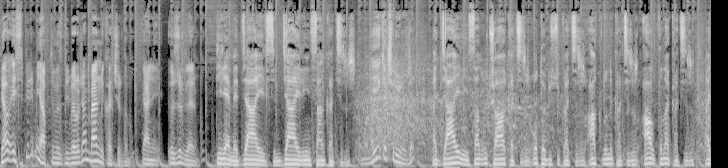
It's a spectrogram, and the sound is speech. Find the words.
Ya espri mi yaptınız Dilber hocam ben mi kaçırdım? Yani özür dilerim. Dileme cahilsin. Cahil insan kaçırır. Neyi kaçırıyor hocam? Ay cahil insan uçağı kaçırır, otobüsü kaçırır, aklını kaçırır, altına kaçırır. Ay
